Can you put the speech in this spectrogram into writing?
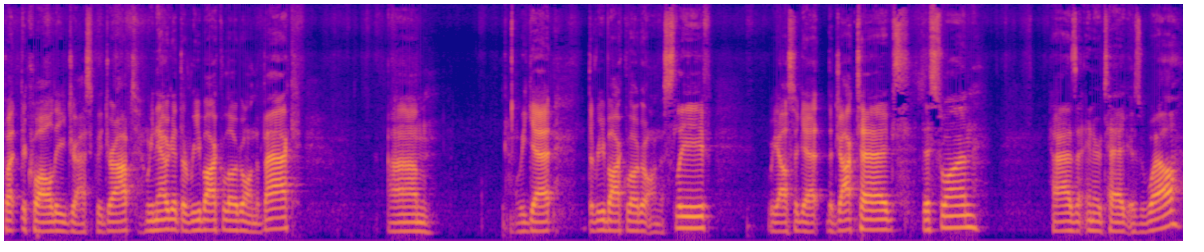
But the quality drastically dropped. We now get the Reebok logo on the back. Um, we get the Reebok logo on the sleeve. We also get the jock tags. This one has an inner tag as well,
